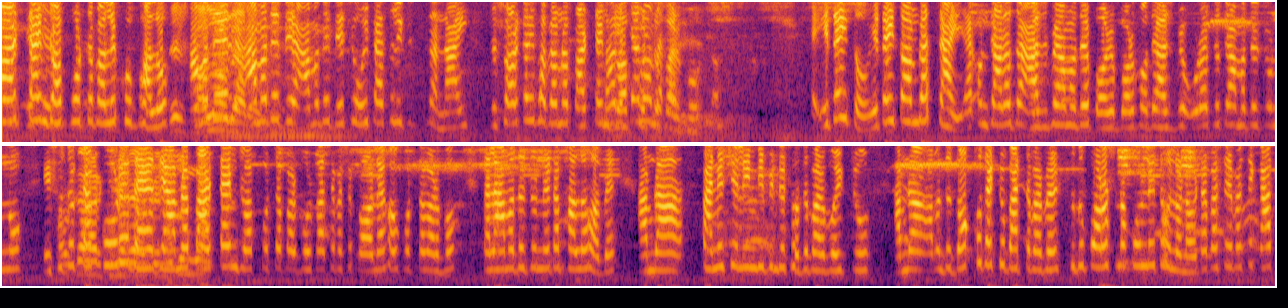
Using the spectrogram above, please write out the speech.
পার্ট টাইম জব করতে পারলে খুব ভালো। আমাদের আমাদের দে- আমাদের দেশে ওই ফ্যাসিলিটিস না নাই যে সরকারি ভাবে আমরা পার্ট টাইম জব করতে পারব? এটাই তো এটাই তো আমরা চাই। এখন যারা যা আসবে আমাদের পরে বড় পদে আসবে ওরা যদি আমাদের জন্য এই সুযোগটা করে দেয় যে আমরা পার্ট টাইম জব করতে পারব ওর পাশাপাশি পড়ালেখাও করতে পারব তাহলে আমাদের জন্য এটা ভালো হবে। আমরা ফাইন্যান্সিয়াল ইন্ডিপেন্ডেন্ট হতে পারব একটু আমরা আমাদের দক্ষতা একটু বাড়তে পারবে। শুধু পড়াশোনা করলেই তো হলো না ওটার পাশাপাশি কাজ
